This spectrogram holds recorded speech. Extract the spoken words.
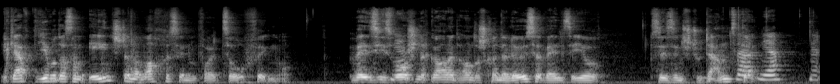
Ich glaube, die, die das am ehesten noch machen, sind im Fall die Zofinger. Weil sie es Ja. wahrscheinlich gar nicht anders können lösen weil sie ja, sie sind Studenten. Ja, ja.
